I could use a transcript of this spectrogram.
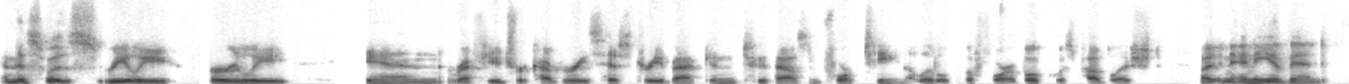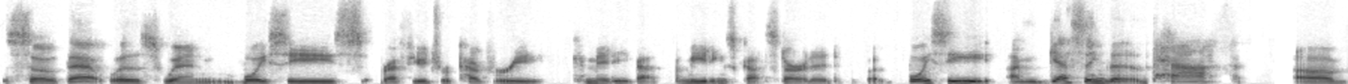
And this was really early in refuge recovery's history back in 2014, a little before a book was published. But in any event, so that was when Boise's refuge recovery committee got meetings got started. But Boise, I'm guessing the path of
